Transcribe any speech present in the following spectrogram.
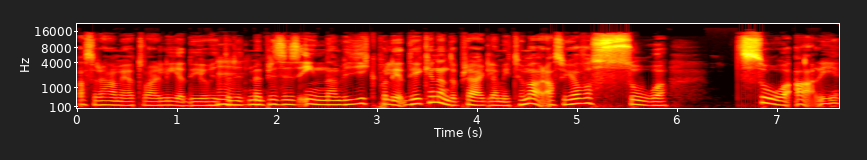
alltså det här med att vara ledig och hit och Mm. dit, men precis innan vi gick på led, det kan ändå prägla mitt humör. Alltså jag var så, så arg.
